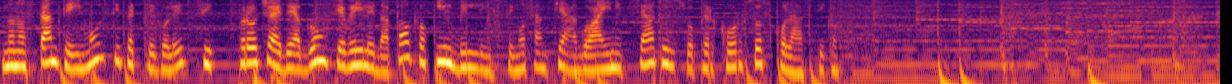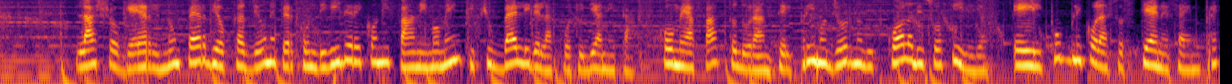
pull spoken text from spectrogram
nonostante i molti pettegolezzi, procede a gonfie vele da poco il bellissimo Santiago ha iniziato il suo percorso scolastico. La showgirl non perde occasione per condividere con i fan i momenti più belli della quotidianità, come ha fatto durante il primo giorno di scuola di suo figlio, e il pubblico la sostiene sempre,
